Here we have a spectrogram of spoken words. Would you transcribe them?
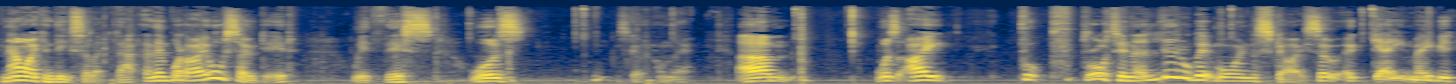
Now I can deselect that, and then what I also did with this was, what's going on there, um, was I brought in a little bit more in the sky. So again, maybe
